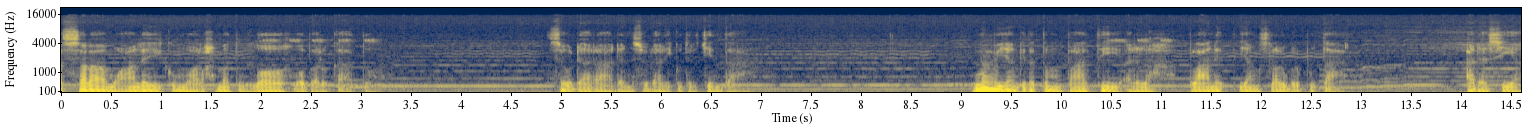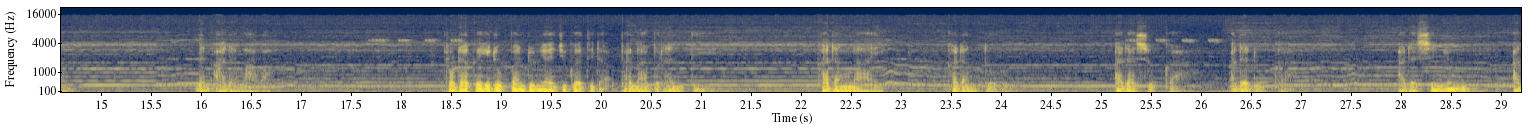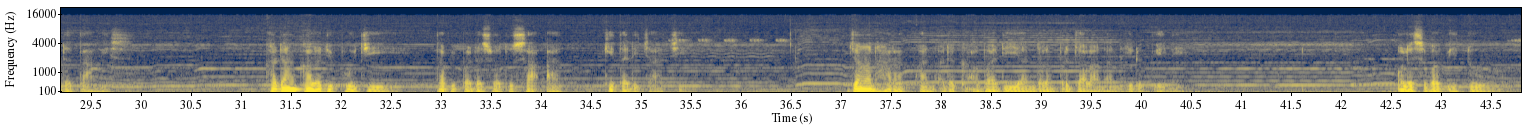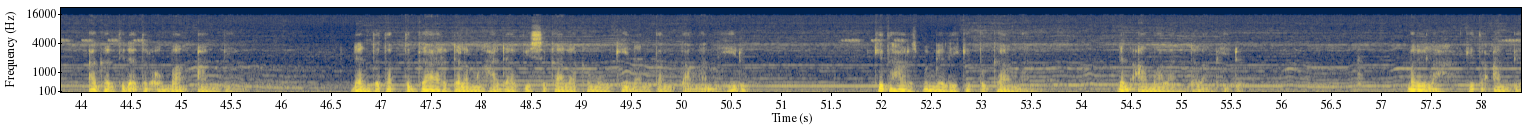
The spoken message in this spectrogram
Assalamualaikum warahmatullahi wabarakatuh. Saudara dan saudariku tercinta Bumi yang kita tempati adalah planet yang selalu berputar. Ada siang dan ada malam. Roda kehidupan dunia juga tidak pernah berhenti. Kadang naik, kadang turun. Ada suka, ada duka Ada senyum, ada tangis. Kadang kala dipuji, tapi pada suatu saat kita dicaci. Jangan harapkan ada keabadian dalam perjalanan hidup ini. Oleh sebab itu, agar tidak terombang-ambing dan tetap tegar dalam menghadapi segala kemungkinan tantangan hidup, kita harus memiliki pegangan dan amalan dalam hidup. Marilah kita ambil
